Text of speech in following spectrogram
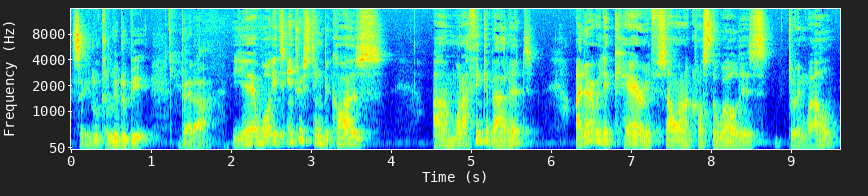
so you look a little bit better? Yeah, well, it's interesting because um, when I think about it, I don't really care if someone across the world is doing well.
